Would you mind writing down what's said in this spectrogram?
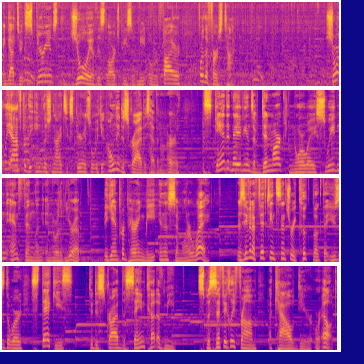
and got to experience the joy of this large piece of meat over fire for the first time. Shortly after the English knights experienced what we can only describe as heaven on earth, the Scandinavians of Denmark, Norway, Sweden, and Finland in northern Europe began preparing meat in a similar way. There's even a 15th century cookbook that uses the word stekis to describe the same cut of meat, specifically from a cow, deer, or elk.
